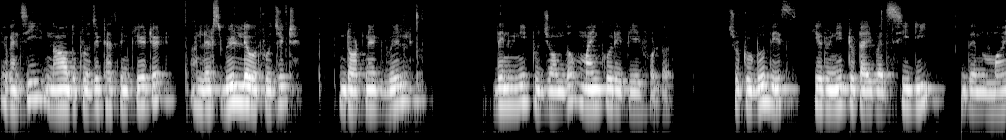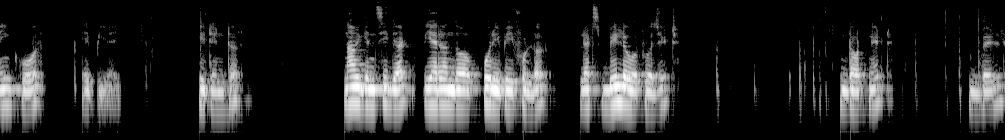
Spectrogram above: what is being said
You can see now the project has been created and let's build our project .NET build then we need to jump the MyCore API folder. So to do this here we need to type as cd then MyCore API hit enter. Now you can see that we are on the core API folder. Let's build our project .NET build.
